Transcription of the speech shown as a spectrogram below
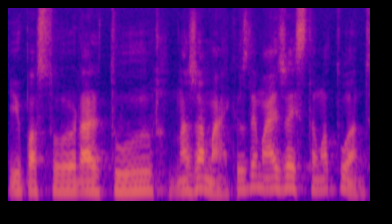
e o pastor Arthur na Jamaica. Os demais já estão atuando.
